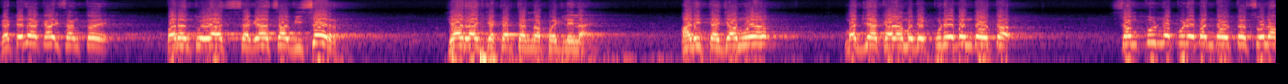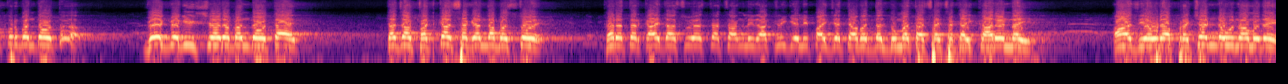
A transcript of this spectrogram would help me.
घटना काय सांगतोय? परंतु या सगळ्याचा विसर या राज्यकर्त्यांना पडलेला आहे. आणि त्याच्यामुळं मधल्या काळामध्ये पुणे बंद होतं. संपूर्ण पुणे बंद होतं सोलापूर बंद होतं. वेगवेगळी शहरं बंद होत आहेत. त्याचा फटका सगळ्यांना बसतोय. खरं तर कायदा सुव्यवस्था चांगली राखली गेली पाहिजे त्याबद्दल दुमत असायचं काही कारण नाही. आज एवढ्या प्रचंड उन्हामध्ये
